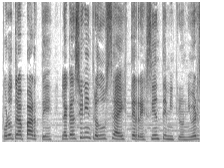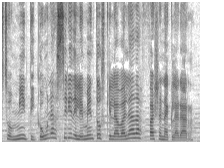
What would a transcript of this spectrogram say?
Por otra parte, la canción introduce a este reciente microuniverso mítico una serie de elementos que la balada falla en aclarar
